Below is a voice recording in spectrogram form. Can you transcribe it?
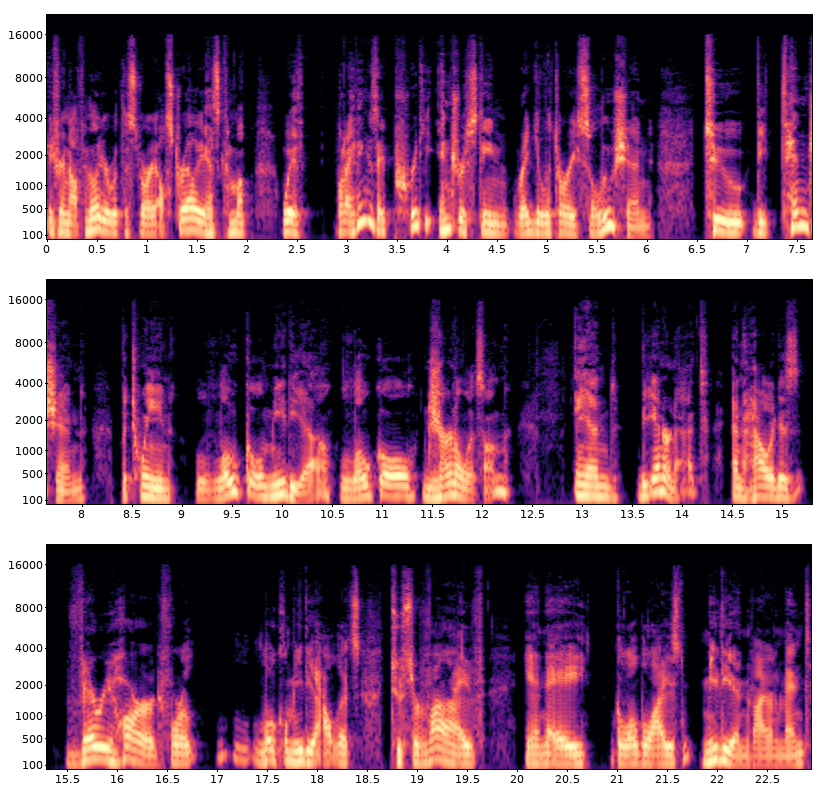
If you're not familiar with the story, Australia has come up with what I think is a pretty interesting regulatory solution to the tension between local media, local journalism, and the internet, and how it is very hard for local media outlets to survive in a globalized media environment,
